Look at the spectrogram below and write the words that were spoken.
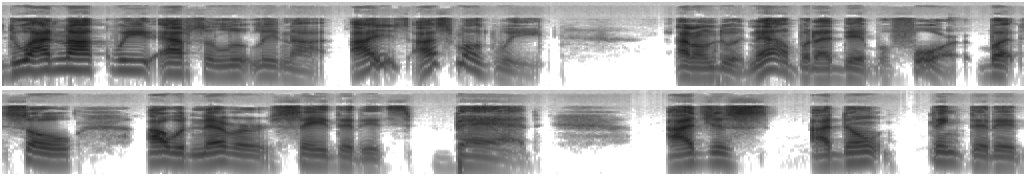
Do I knock weed? Absolutely not. I I smoked weed. I don't do it now, but I did before. But so I would never say that it's bad. I just I don't think that it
